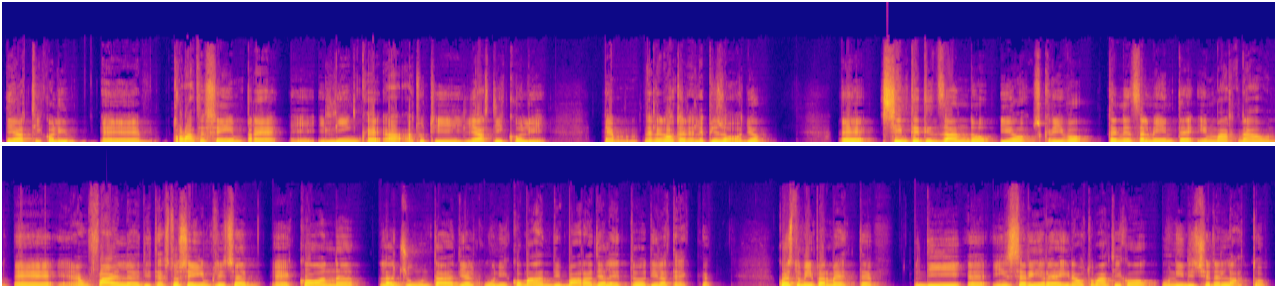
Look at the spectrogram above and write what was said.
di articoli. Eh, trovate sempre il link a, a tutti gli articoli ehm, nelle note dell'episodio. sintetizzando, io scrivo tendenzialmente in Markdown. è un file di testo semplice con l'aggiunta di alcuni comandi barra dialetto di LaTeX. Questo mi permette di eh, inserire in automatico un indice dell'atto,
